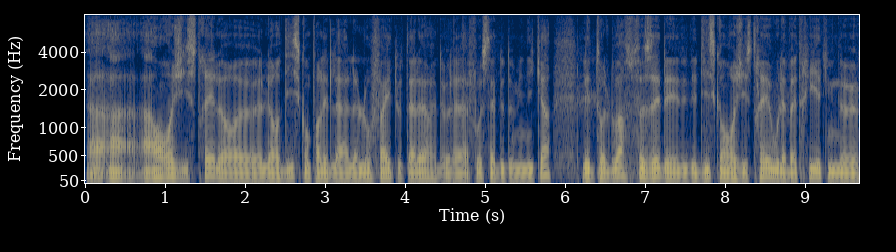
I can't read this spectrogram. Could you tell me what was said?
à, à- à enregistrer leur euh, leur disque. On parlait de la, la lo-fi tout à l'heure et de la la Fossette de Dominica, les Little Dwarfs faisaient des, disques enregistrés où la batterie est une,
